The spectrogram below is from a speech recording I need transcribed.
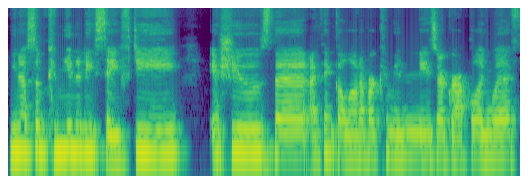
you know, some community safety issues that I think a lot of our communities are grappling with.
